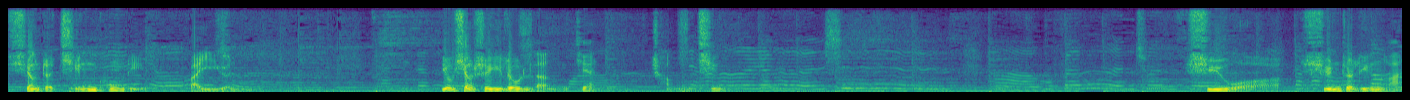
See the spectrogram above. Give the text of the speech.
像这晴空里白云，又像是一绺冷箭澄清。许我循着林岸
